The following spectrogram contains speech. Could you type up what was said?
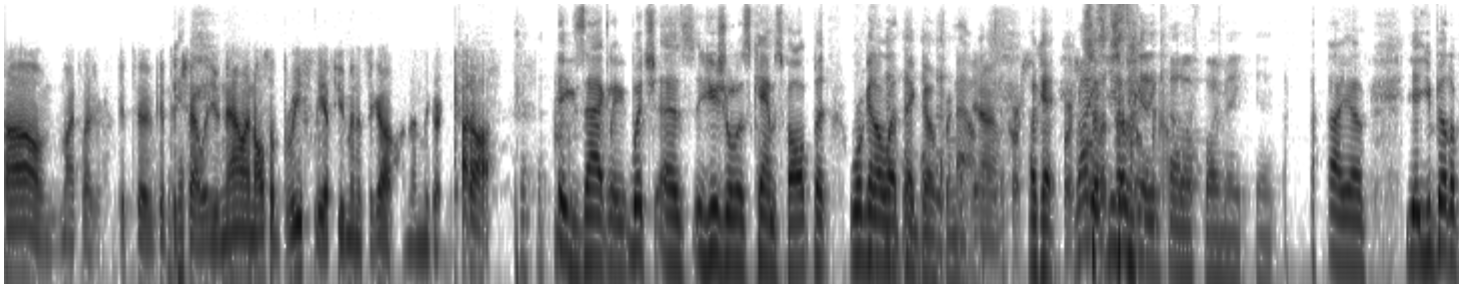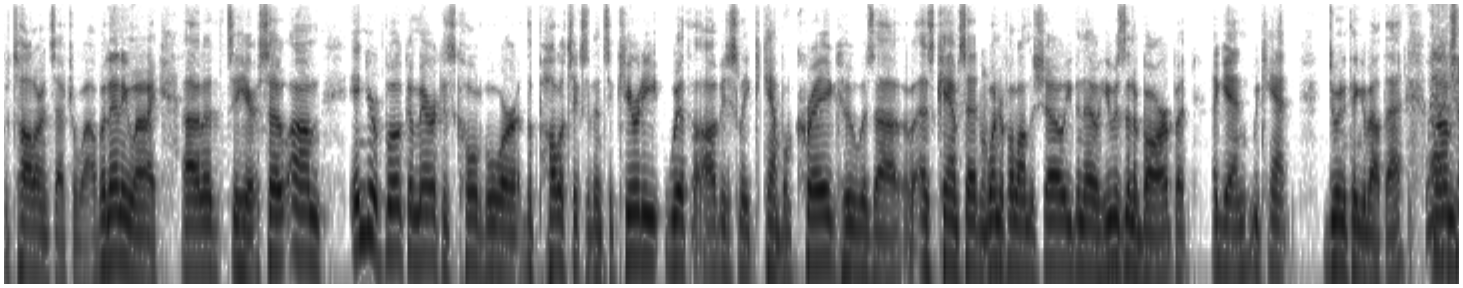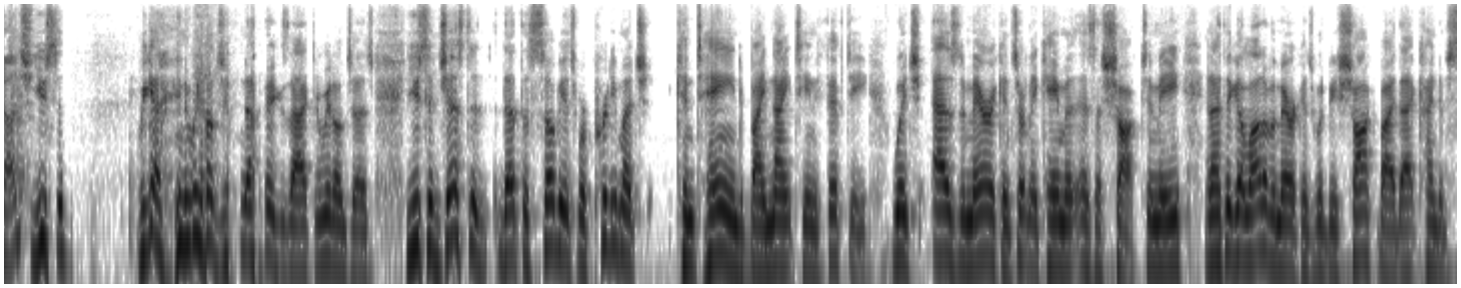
Oh, my pleasure. Good to good to chat with you now, and also briefly a few minutes ago, and then we got cut off. Exactly, which, as usual, is Cam's fault, but we're going to let that go for now. Yeah, of course. Okay. Of course. Ray's So- used so- to getting cut off by me. Yeah. I um, yeah, you build up a tolerance after a while. But anyway, uh, let's see here. So, um, in your book, America's Cold War: The Politics of Insecurity, with obviously Campbell Craig, who was, uh, as Cam said, wonderful on the show, even though he was in a bar. But again, we can't do anything about that. We don't Um, judge. You said. We got we don't ju- no exactly we don't judge. You suggested that the Soviets were pretty much contained by 1950, which as an American certainly came as a shock to me, and I think a lot of Americans would be shocked by that kind of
